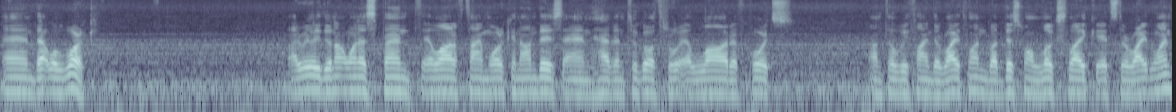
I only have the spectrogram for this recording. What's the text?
And that will work. I really do not want to spend a lot of time working on this and having to go through a lot of ports until we find the right one, but this one looks like it's the right one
